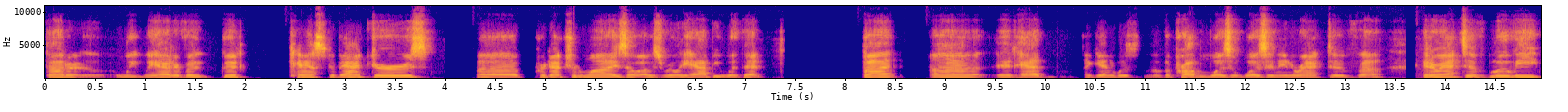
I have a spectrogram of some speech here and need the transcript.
thought we we had a very good cast of actors. Uh, production wise, I, was really happy with it. But uh, it had again, it was the problem was it was an interactive uh, interactive movie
